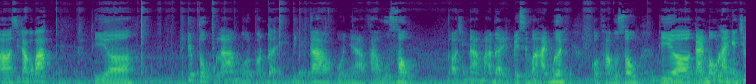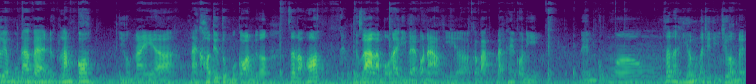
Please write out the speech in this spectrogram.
À, xin chào các bác. Thì uh, tiếp tục là một con đẩy đỉnh cao của nhà Famuso Đó chính là mã đẩy PCM20 của Famuso Thì uh, cái mẫu này ngày trước em cũng đã về được 5 con. Thì hôm nay ờ, uh, này có tiếp tục một con nữa. Rất là hot. Thực ra là mẫu này thì về con nào thì uh, các bác cũng đặt hết con ý. Nên cũng uh, rất là hiếm ở trên thị trường đấy.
